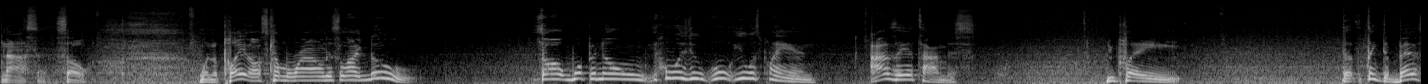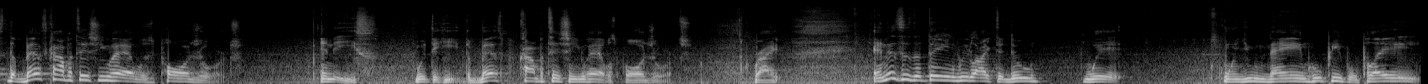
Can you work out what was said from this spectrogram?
nonsense. So, when the playoffs come around, it's like, dude, y'all whooping on who was you? Who you was playing? Isaiah Thomas. You played. The, I think the best the best competition you had was Paul George in the East with the Heat. The best competition you had was Paul George, right? And this is the thing we like to do with when you name who people played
